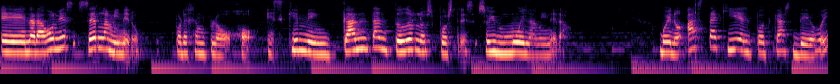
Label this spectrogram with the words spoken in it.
En Aragón es ser laminero. Por ejemplo, es que me encantan todos los postres, soy muy laminera. Bueno, hasta aquí el podcast de hoy.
